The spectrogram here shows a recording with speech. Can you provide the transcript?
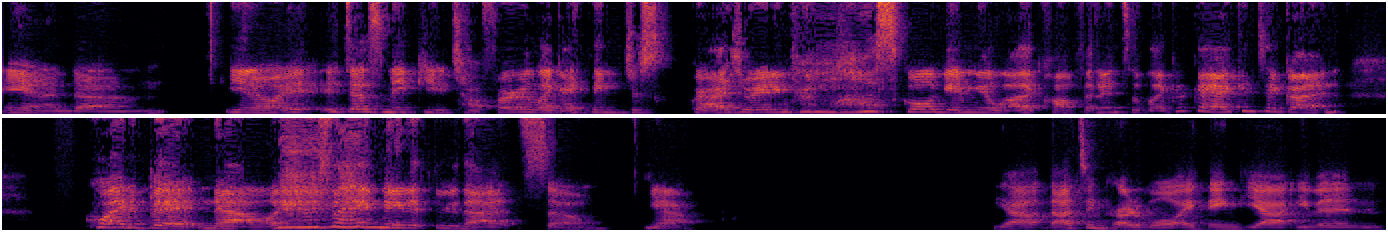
And um, you know it, it does make you tougher. Like i think just graduating from law school gave me a lot of confidence of like okay i can take on quite a bit now if i made it through that. So yeah. Yeah, that's incredible. I think, yeah, even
